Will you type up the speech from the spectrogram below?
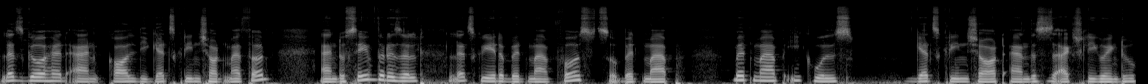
let's go ahead and call the get screenshot method. And to save the result let's create a bitmap first. So bitmap bitmap equals get screenshot. And this is actually going to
